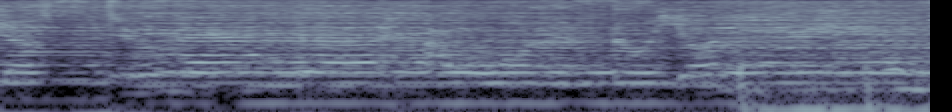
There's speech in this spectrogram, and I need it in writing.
just do that. I wanna know your name.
